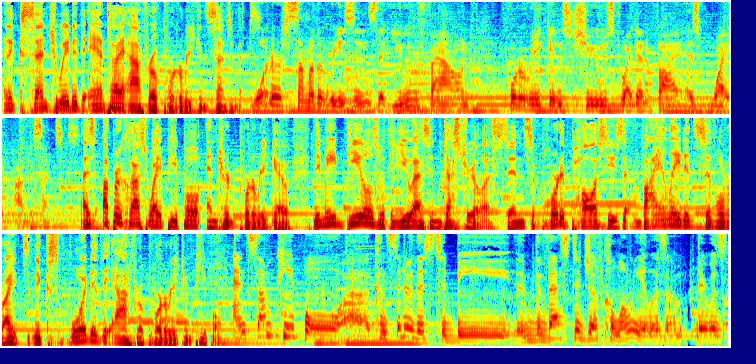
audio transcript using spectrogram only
and accentuated anti Afro Puerto Rican sentiments. What are some of the reasons that you found Puerto Ricans choose to identify as white on the census? As upper class white people entered Puerto Rico, they made deals with the U.S. industrialists and supported policies that violated civil rights and exploited the Afro Puerto Rican people. And some people uh, consider this to be the vestige of colonialism. There was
